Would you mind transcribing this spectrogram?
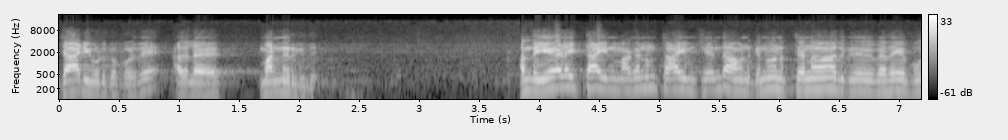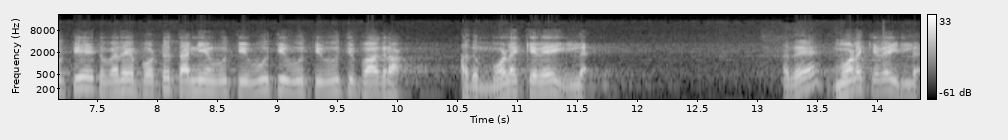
ஜாடி கொடுக்கப்படுது அதுல மண் இருக்குது. அந்த ஏழை தாயின் மகனும் தாயும் சேர்ந்து அவனுக்கு இன்னும் தினம் அதுக்கு விதையை பூத்தி விதையை போட்டு தண்ணியை ஊற்றி ஊற்றி ஊற்றி ஊற்றி பார்க்குறான். அது முளைக்கவே இல்லை. அது முளைக்கவே இல்லை.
